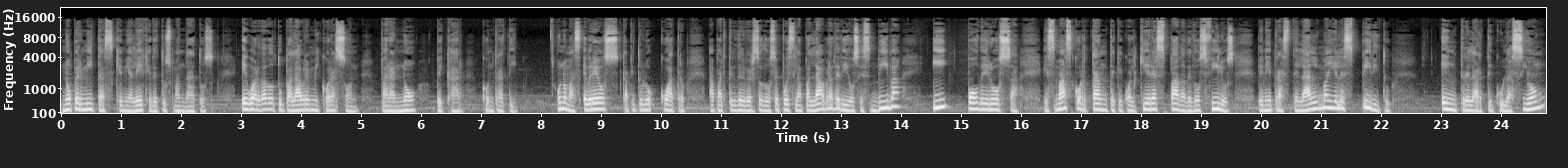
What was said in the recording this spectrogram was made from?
No permitas que me aleje de tus mandatos. He guardado tu palabra en mi corazón para no pecar contra ti. Uno más, Hebreos capítulo 4, a partir del verso 12, pues la palabra de Dios es viva y poderosa, es más cortante que cualquier espada de dos filos, penetra hasta el alma y el espíritu, entre la articulación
